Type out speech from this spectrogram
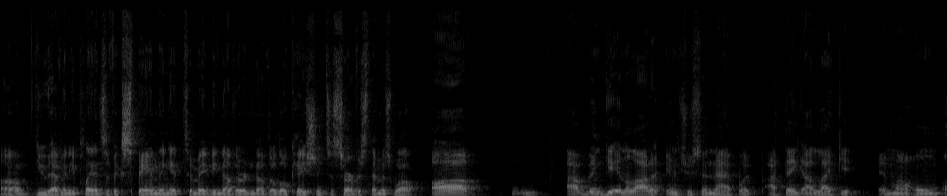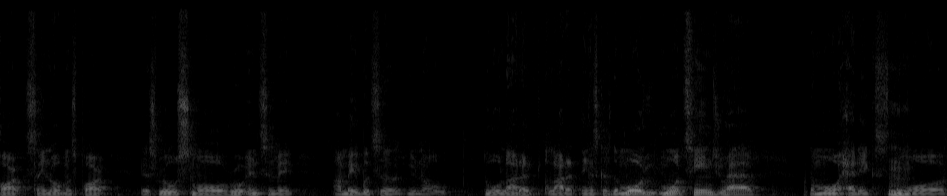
um, do you have any plans of expanding it to maybe another another location to service them as well? Uh, I've been getting a lot of interest in that, but I think I like it in my home park, St. Albans Park. It's real small, real intimate. I'm able to, you know, do a lot of a lot of things because the more you, more teams you have, the more headaches, mm. the more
